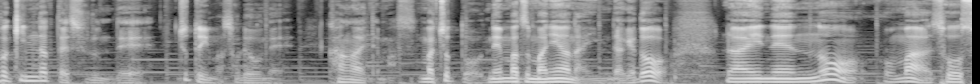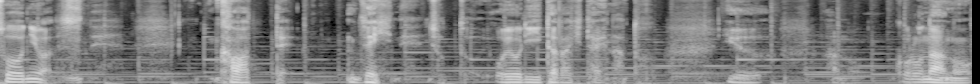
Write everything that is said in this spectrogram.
ぱ気になったりするんでちょっと今それをね考えてます。まあちょっと年末間に合わないんだけど来年のまあ早々にはですね変わってぜひねちょっとお寄りいただきたいなというあのコロナの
